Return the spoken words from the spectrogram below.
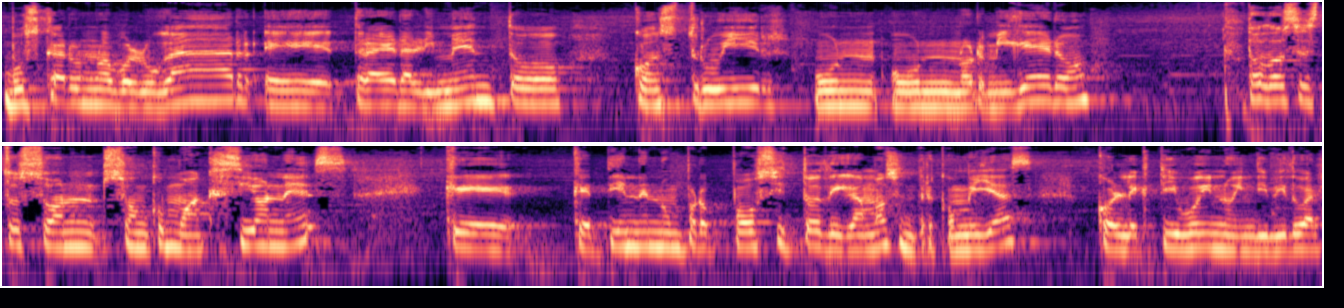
Buscar un nuevo lugar, eh, traer alimento, construir un, hormiguero. Todos estos son, son como acciones que, que tienen un propósito, digamos, entre comillas, colectivo y no individual.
